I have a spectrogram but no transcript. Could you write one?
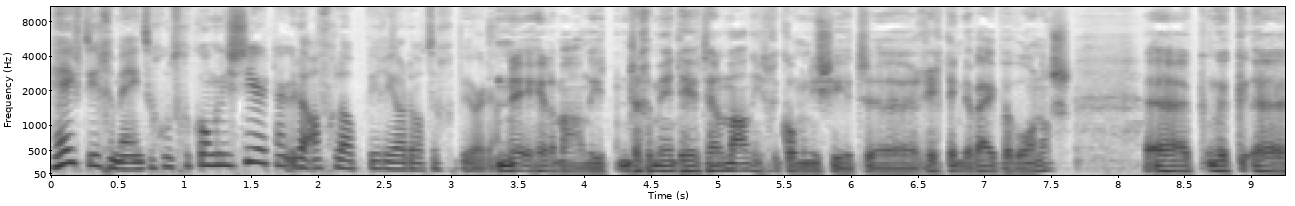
Heeft die gemeente goed gecommuniceerd naar u de afgelopen periode wat er gebeurde? Nee, helemaal niet. De gemeente heeft helemaal niet gecommuniceerd uh, richting de wijkbewoners. Uh, uh,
